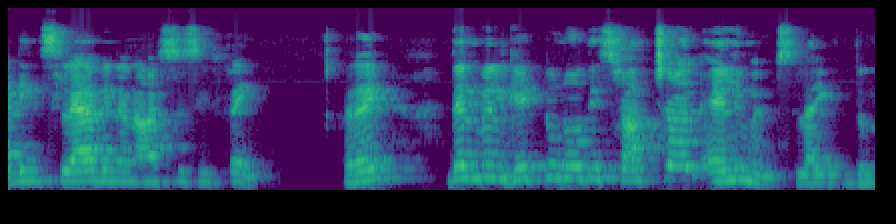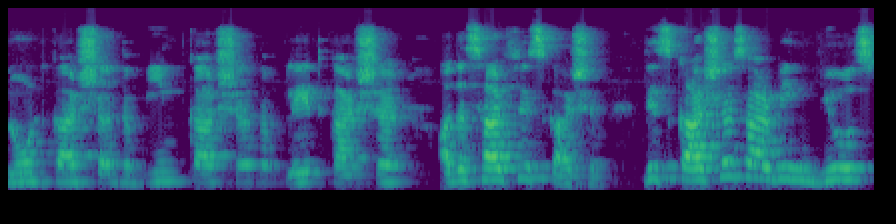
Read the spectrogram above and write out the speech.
adding slab in an RCC frame right? Then we'll get to know the structural elements like the node cursor the beam cursor the plate cursor or the surface cursor these cursors are being used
